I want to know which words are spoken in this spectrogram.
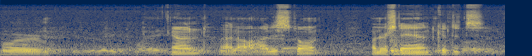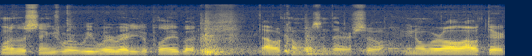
we're and I know I just don't understand because it's one of those things where we were ready to play, but the outcome wasn't there. So you know we're all out there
